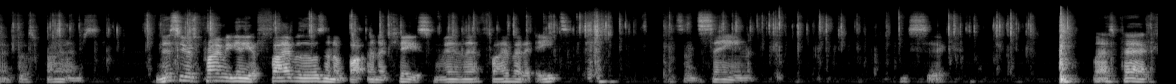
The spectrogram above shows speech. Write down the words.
like those In this year's prime, you're gonna get five of those in a in a case. Imagine that, five out of eight. It's insane. He's sick. Last pack.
